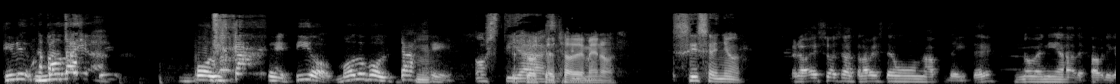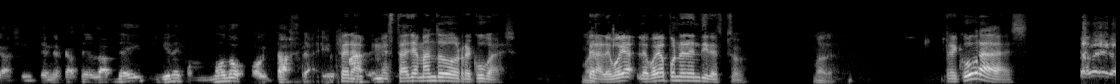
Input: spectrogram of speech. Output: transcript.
Tiene ¡Una modo pantalla! voltaje, tío. Modo voltaje. Eso Hostia. se echa de menos. Sí, señor. Pero eso es a través de un update, ¿eh? No venía de fábrica así. Tienes que hacer el update y viene con modo voltaje. Espera, me está llamando Recubas. Espera, le voy a, le voy a poner en directo. Vale. ¡Recubas! Tablero,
